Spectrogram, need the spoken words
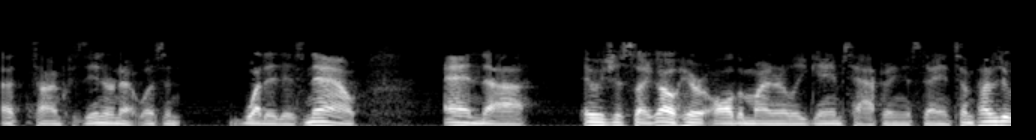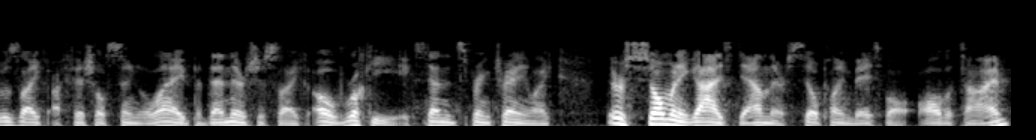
at the time because the internet wasn't what it is now, and uh, it was just like, oh, here are all the minor league games happening this day. And sometimes it was like official single A, but then there's just like, oh, rookie, extended spring training. Like there's so many guys down there still playing baseball all the time,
